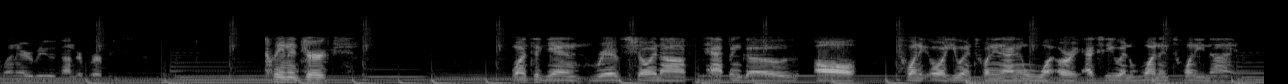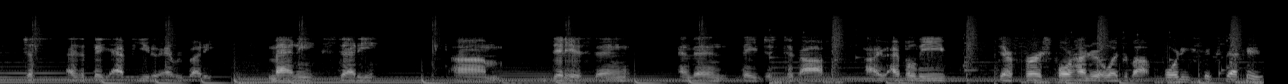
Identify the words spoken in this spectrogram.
when everybody was under burpees. Clean and jerks. Once again, Rivs showing off, tap and go, all 20. Oh, he went 29 and one, or actually he went one and 29, just as a big fu to everybody. Matney steady, um, did his thing, and then they just took off. I, I believe their first 400 was about 46 seconds,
